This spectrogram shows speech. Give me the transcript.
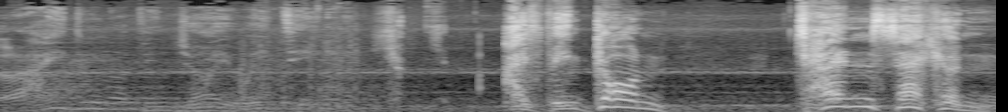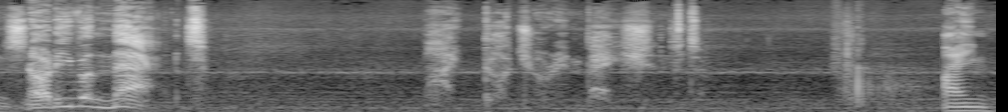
I do not enjoy waiting. I've been gone ten seconds, not even that. My God, you're impatient. I'm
